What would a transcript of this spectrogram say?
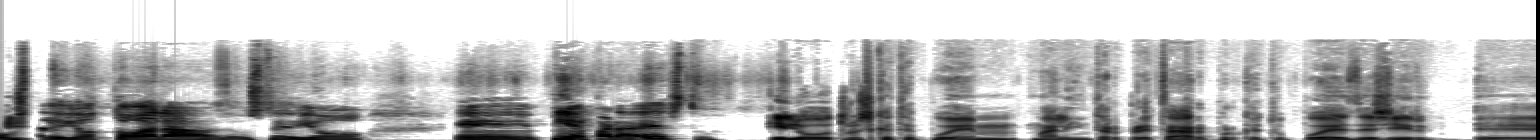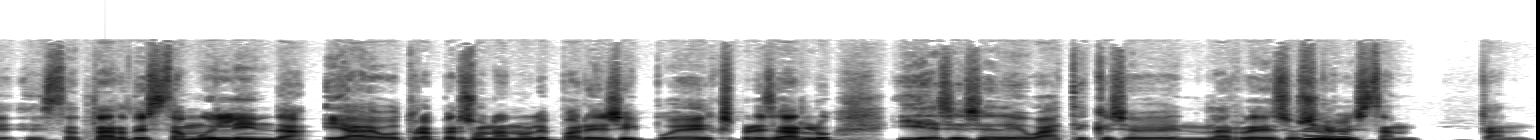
usted dio toda la, usted dio eh, pie para esto. Y lo otro es que te pueden malinterpretar, porque tú puedes decir, eh, esta tarde está muy linda y a otra persona no le parece y puede expresarlo y es ese debate que se ve en las redes sociales tan, tan,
